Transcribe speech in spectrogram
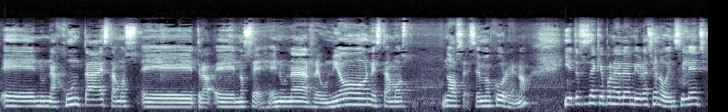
eh, en una junta, estamos, eh, eh, no sé, en una reunión, estamos, no sé, se me ocurre, ¿no? Y entonces hay que ponerlo en vibración o en silencio.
